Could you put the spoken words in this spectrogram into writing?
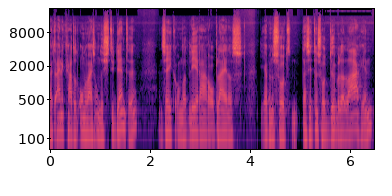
uiteindelijk gaat het onderwijs om de studenten. En zeker omdat lerarenopleiders, die hebben een soort, daar zit een soort dubbele laag in.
